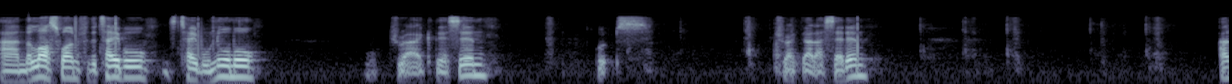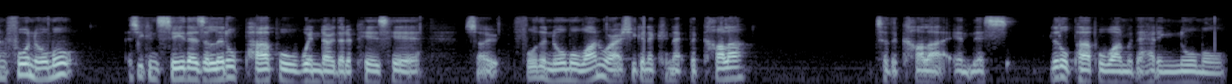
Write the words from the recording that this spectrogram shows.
And the last one for the table is table normal. Drag this in. Whoops. Drag that asset in. And for normal, as you can see, there's a little purple window that appears here. So for the normal one, we're actually going to connect the color to the color in this little purple one with the heading normal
